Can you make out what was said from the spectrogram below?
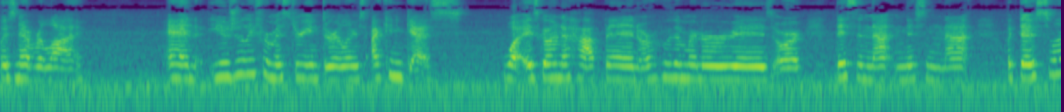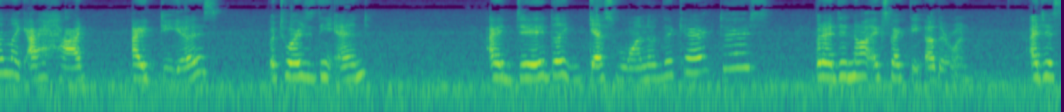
was Never Lie. And usually for mystery and thrillers, I can guess what is going to happen or who the murderer is or this and that and this and that. But this one, like I had ideas, but towards the end, I did like guess one of the characters, but I did not expect the other one. I just,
